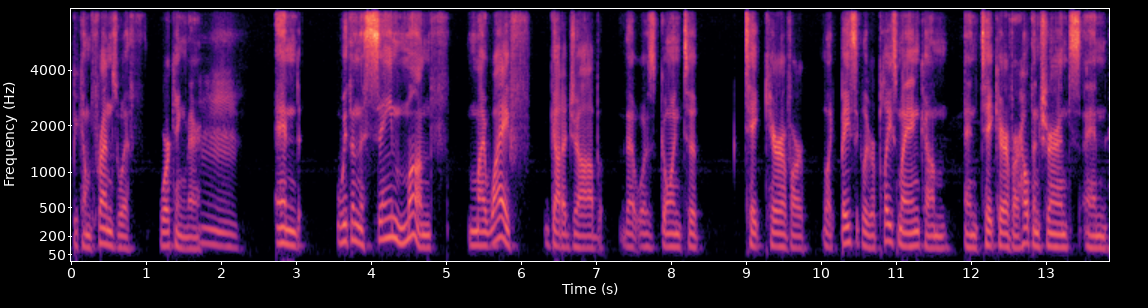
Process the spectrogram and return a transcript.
become friends with working there. Mm. And within the same month, my wife got a job that was going to take care of our, like, basically replace my income and take care of our health insurance and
